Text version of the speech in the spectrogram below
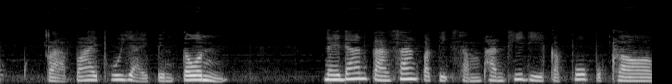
พ กราบไหว้ผู้ใหญ่เป็นต้น ในด้านการสร้างปฏิสัมพันธ์ที่ดีกับผู้ปกครอง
